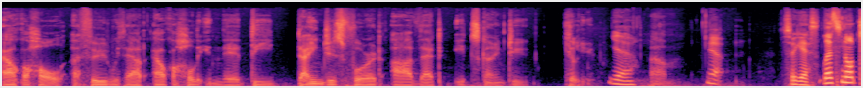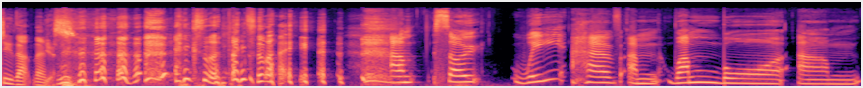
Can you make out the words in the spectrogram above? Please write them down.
alcohol, a food without alcohol in there. The dangers for it are that it's going to kill you. Yeah. Um, Yeah. So, yes, let's not do that then. yes. Excellent. Thanks for that. Um, so we have um, one more um,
